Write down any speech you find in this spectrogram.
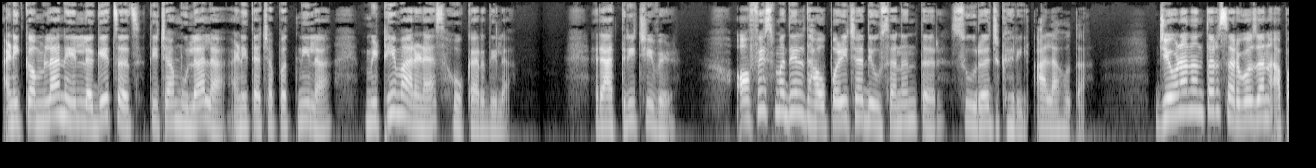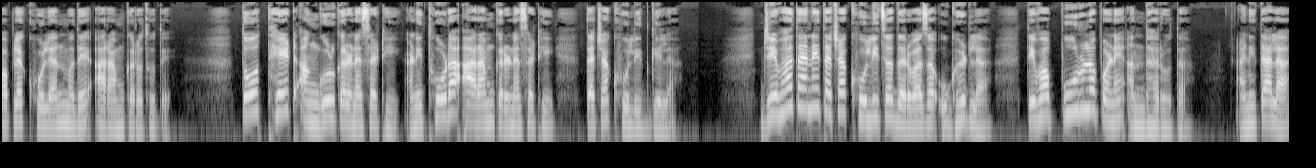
आणि कमलाने लगेचच तिच्या मुलाला आणि त्याच्या पत्नीला मिठी मारण्यास होकार दिला. रात्रीची वेळ. ऑफिसमधील धावपळीच्या दिवसानंतर सूरज घरी आला होता. जेवणानंतर सर्वजण आपापल्या खोल्यांमध्ये आराम करत होते. तो थेट आंघोळ करण्यासाठी आणि थोडा आराम करण्यासाठी त्याच्या खोलीत गेला. जेव्हा त्याने त्याच्या खोलीचा दरवाजा उघडला तेव्हा पूर्णपणे अंधार होता आणि त्याला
